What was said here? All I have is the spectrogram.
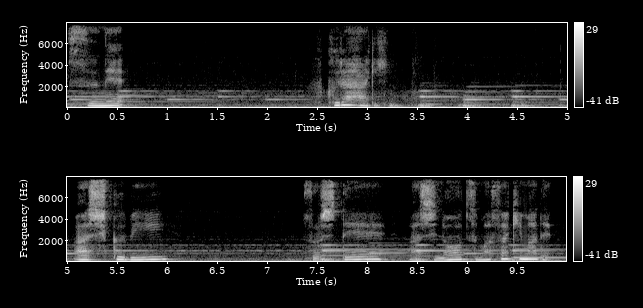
すねふくらはぎ足首そして足のつま先まで。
